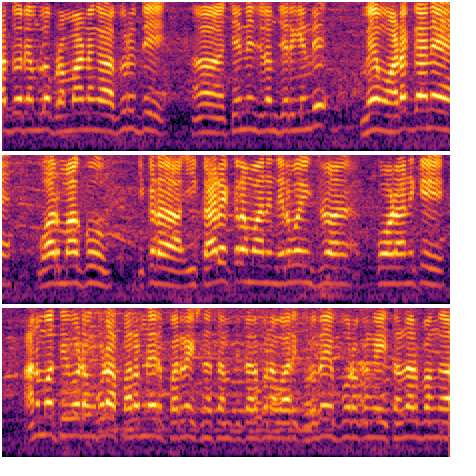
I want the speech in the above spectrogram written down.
ఆధ్వర్యంలో బ్రహ్మాండంగా అభివృద్ధి చెందించడం జరిగింది. మేము అడగగానే వారు మాకు ఇక్కడ ఈ కార్యక్రమాన్ని నిర్వహించుకోవడానికి అనుమతి ఇవ్వడం కూడా పలమనేరు పరిరక్షణ సమితి తరఫున వారికి హృదయపూర్వకంగా ఈ సందర్భంగా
